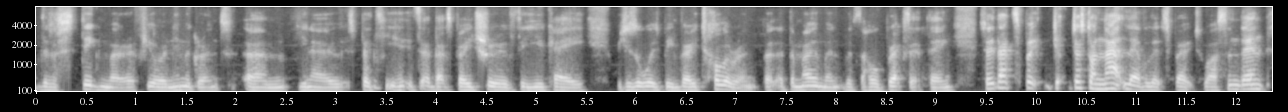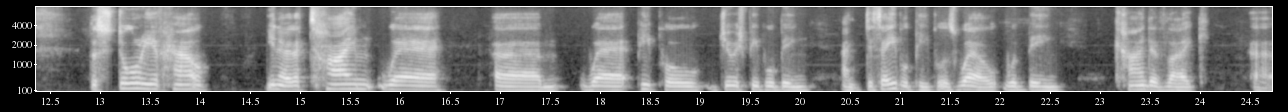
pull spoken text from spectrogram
there's a stigma if you're an immigrant um, you know it's, that's very true of the uk which has always been very tolerant but at the moment with the whole brexit thing. So that's but just on that level it spoke to us. And then the story of how you know, at a time where um, where people, Jewish people being and disabled people as well, were being kind of like uh,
